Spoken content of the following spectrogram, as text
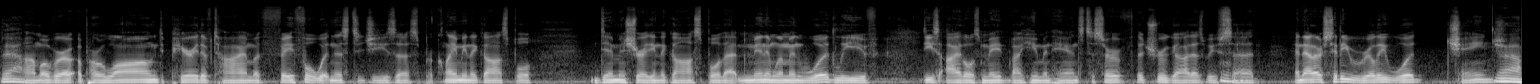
yeah. um, over a, a prolonged period of time of faithful witness to Jesus, proclaiming the gospel, demonstrating the gospel, that men and women would leave these idols made by human hands to serve the true God, as we've Mhm. said, and that our city really would change Yeah.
